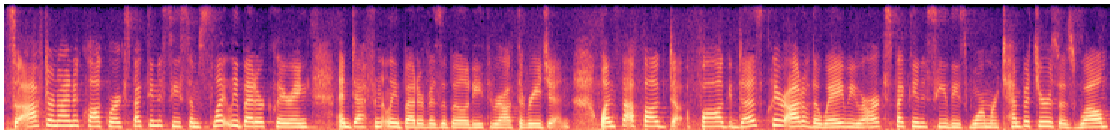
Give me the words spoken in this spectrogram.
So after 9 o'clock, we're expecting to see some slightly better clearing and definitely better visibility throughout the region. Once that fog, fog does clear out of the way, we are expecting to see these warmer temperatures as well.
